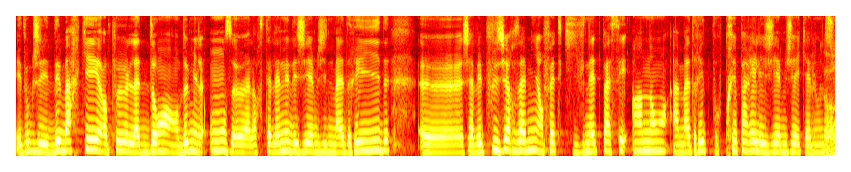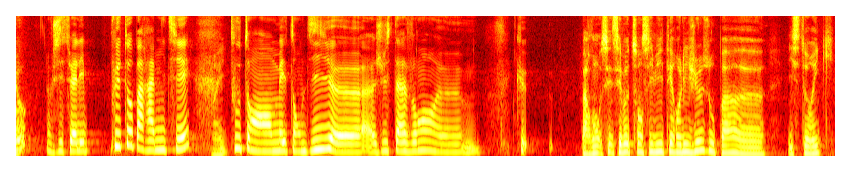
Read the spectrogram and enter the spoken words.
Et donc j'ai débarqué un peu là-dedans en 2011. Euh, alors c'était l'année des JMJ de Madrid. J'avais plusieurs amis en fait qui venaient de passer un an à Madrid pour préparer les JMJ avec Annuncio. Donc j'y suis allée plutôt par amitié, tout en m'étant dit juste avant que. Pardon, c'est votre sensibilité religieuse ou pas historique?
